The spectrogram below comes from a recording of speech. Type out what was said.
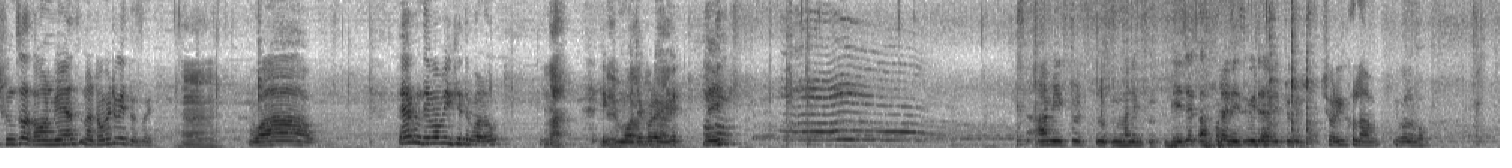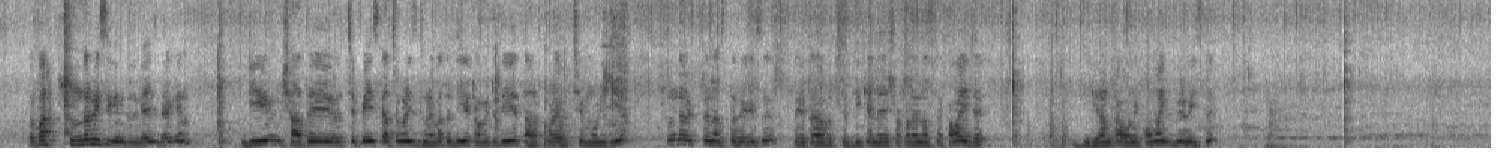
শুনছো? তোমার মেয়ে আছে না টমেটো খাইতেছে? হ্যাঁ। ওয়াও। তো এখন দেবাবি খেতে পারো। একটু মজা করে নেই। আমি একটু মানে ভেজে তারপরে রেসিপিটা একটু শরীর হলাম কি বলব? তো বাহ, সুন্দর হয়েছে কিন্তু গাইজ দেখেন। ডিম, সাথে হচ্ছে পেঁয়াজ কাঁচামরিচ, ধনে পাতা দিয়ে, টমেটো দিয়ে, তারপরে হচ্ছে মুড়ি দিয়ে। সুন্দর একটা নাস্তা হয়ে গেছে। তো এটা হচ্ছে বিকেলে সকালে নাস্তা খাওয়াই যায়। ঘেরানটা অনেক কমাই বের হয়েছে।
